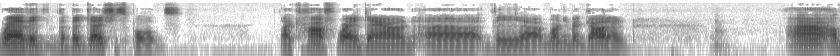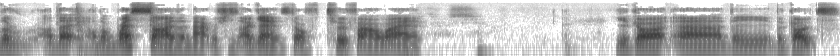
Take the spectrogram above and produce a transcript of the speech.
where the, the big geisha spawns. Like halfway down uh, the uh, Monument Garden. Uh, on the on the on the west side of the map, which is again still too far away. You got uh, the the goats.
